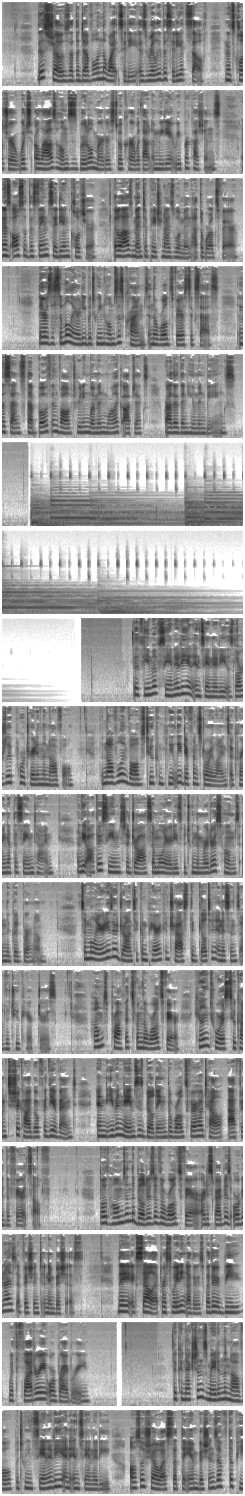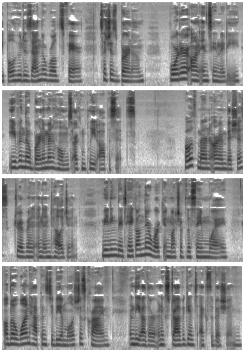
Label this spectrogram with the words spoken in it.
This shows that the devil in the White City is really the city itself and its culture, which allows Holmes's brutal murders to occur without immediate repercussions, and is also the same city and culture that allows men to patronize women at the World's Fair. There is a similarity between Holmes's crimes and the World's Fair's success, in the sense that both involve treating women more like objects rather than human beings. The theme of sanity and insanity is largely portrayed in the novel. The novel involves two completely different storylines occurring at the same time, and the author seems to draw similarities between the murderous Holmes and the good Burnham. Similarities are drawn to compare and contrast the guilt and innocence of the two characters. Holmes profits from the World's Fair, killing tourists who come to Chicago for the event, and even names his building the World's Fair Hotel after the fair itself. Both Holmes and the builders of the World's Fair are described as organized, efficient, and ambitious. They excel at persuading others, whether it be with flattery or bribery. The connections made in the novel between sanity and insanity also show us that the ambitions of the people who design the World's Fair, such as Burnham, border on insanity, even though Burnham and Holmes are complete opposites. Both men are ambitious, driven, and intelligent, meaning they take on their work in much of the same way, although one happens to be a malicious crime and the other an extravagant exhibition.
